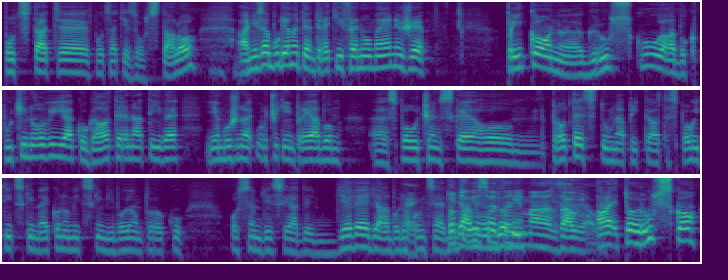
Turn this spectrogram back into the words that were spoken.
podstate, v podstate zostalo. A nezabudeme ten tretí fenomén, že príkon k Rusku alebo k Putinovi ako k alternatíve je možno aj určitým prejavom E, spoločenského protestu, napríklad s politickým a ekonomickým vývojom po roku 89 alebo dokonca Hej, Toto vysvetlenie ma zaujalo. Ale to Rusko,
